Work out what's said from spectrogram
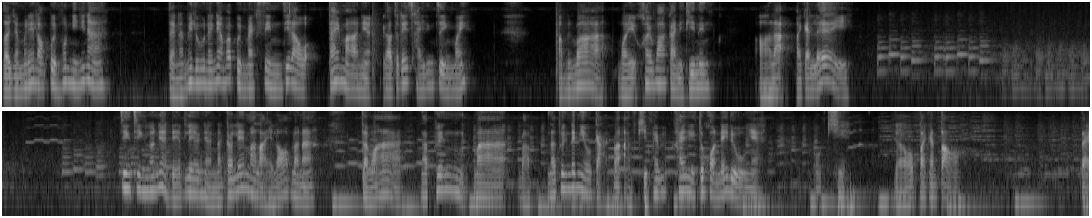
เรายังไม่ได้ล็อกปืนพวกนี้นี่นะ แต่นัทไม่รู้นะเนี่ยว่าปืนแม็กซิมที่เราได้มาเนี่ยเราจะได้ใช้จริงๆไหมเอาเป็นว่าไว้ค่อยว่ากันอีกทีนึงเอาละไปกันเลยจริงๆ แล้วเนี่ยเดทเรลเนี่ยนัทก็เล่นมาหลายรอบแล้วนะ แต่ว่านัทเพิ่งมาแบบนัทเพิ่งได้มีโอกาสมาอัดคลิปให้ให้ทุกคนได้ดูไงโอเค เดี๋ยวไปกันต่อ แต่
